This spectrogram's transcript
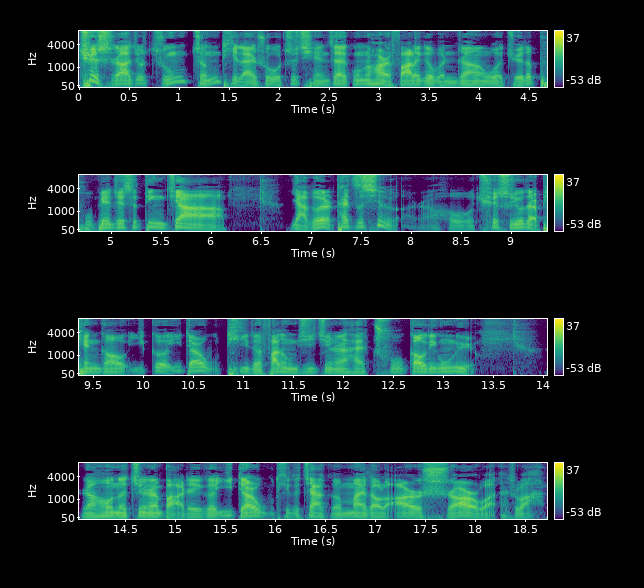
确实啊，就从整体来说，我之前在公众号里发了一个文章，我觉得普遍这次定价，雅阁有点太自信了，然后确实有点偏高，一个 1.5T 的发动机竟然还出高低功率。然后呢，竟然把这个 1.5T 的价格卖到了二十二万，是吧？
